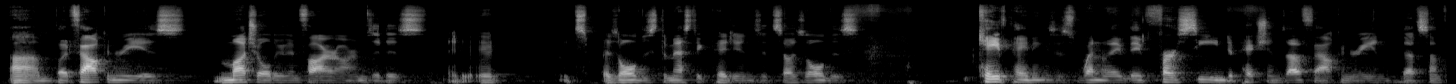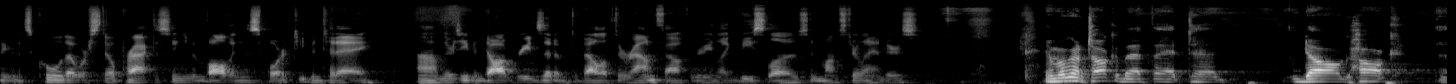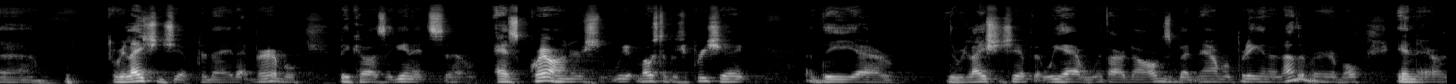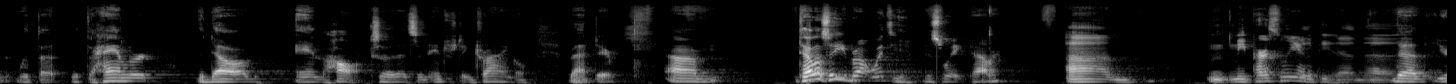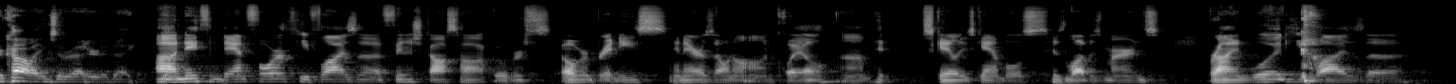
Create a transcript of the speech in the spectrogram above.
Um, but falconry is much older than firearms. It is it, it it's as old as domestic pigeons. It's as old as cave paintings is when they, they've first seen depictions of falconry. And that's something that's cool that we're still practicing and involving the sport even today. Um, there's even dog breeds that have developed around falconry, like Vizslas and Munsterlanders. And we're going to talk about that uh, dog hawk uh, relationship today, that variable, because again, it's uh, as quail hunters, we, most of us appreciate the uh, the relationship that we have with our dogs, but now we're putting in another variable in there with the with the handler, the dog, and the hawk. So that's an interesting triangle right there. Um, tell us who you brought with you this week, Tyler. Um, me personally, or the uh, the, the your colleagues that are out here today. Uh, Nathan Danforth, he flies a Finnish goshawk over over Brittany's in Arizona on quail. Um, hit Scalies Gambel's. His love is Mearns. Brian Wood, he flies a,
